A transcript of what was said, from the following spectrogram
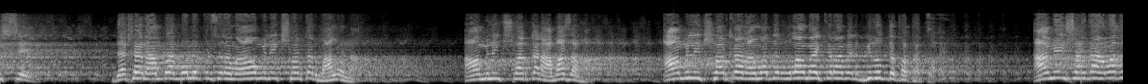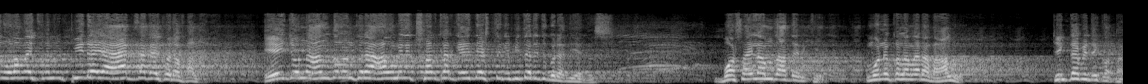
আসছে। দেখেন, আমরা মনে করছিলাম আওয়ামী লীগ সরকার ভালো না। আওয়ামী লীগ সরকার আবাজ আবাজ আওয়ামী লীগ সরকার আমাদের ওলামাই কেরামের বিরুদ্ধে কথা কয়। আওয়ামী লীগ সরকার আমাদের ওলামাই কেরামের পিড়ে এক জায়গায় করে ভালো এই জন্য আন্দোলন করে আওয়ামী লীগ সরকারকে এই দেশ থেকে বিতাড়িত করে দিয়ে দিস বসাইলাম যাদেরকে। মনে করলাম এরা ভালো। ঠিক না বিধি কথা?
